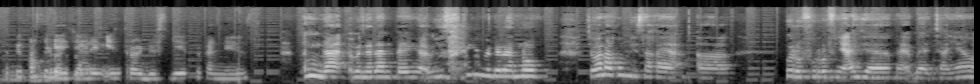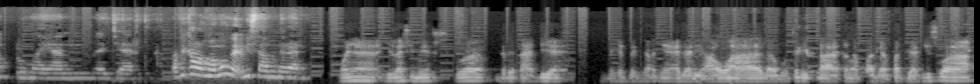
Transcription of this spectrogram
Tapi pasti oh, diajarin introduce gitu kan Nils? Enggak, beneran teh nggak bisa. beneran noob. Cuman aku bisa kayak uh, huruf-hurufnya aja kayak bacanya lumayan belajar. Tapi kalau ngomong nggak bisa beneran. Pokoknya gila sih Miss. Gue dari tadi ya denger dengarnya dari awal dalam cerita kenapa dapat beasiswa.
